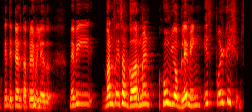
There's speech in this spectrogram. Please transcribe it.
ఓకే తిట్టండి తప్పేమీ లేదు. Maybe one face of government whom your blaming is politicians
